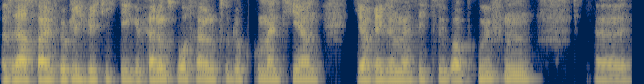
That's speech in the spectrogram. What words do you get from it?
Also da ist halt wirklich wichtig, die Gefährdungsbeurteilung zu dokumentieren, die auch regelmäßig zu überprüfen, äh,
